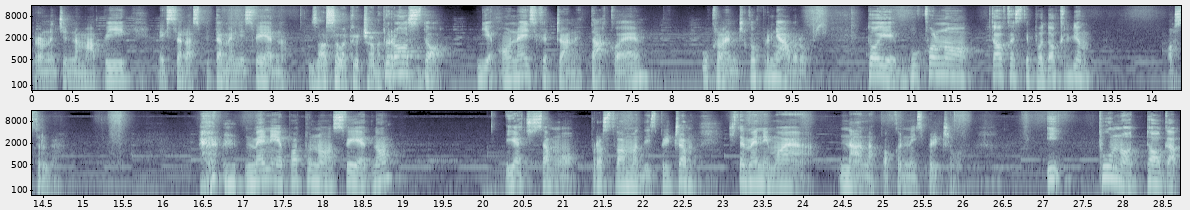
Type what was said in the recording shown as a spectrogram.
pronađe na mapi, nek se raspita, meni je sve jedno. Zasela Krečana. Prosto je ona iz Krčane, tako je, u Kaleničkom prnjavoru. To je bukvalno kao kad ste pod okriljom ostrga. Meni je potpuno sve jedno, ja ću samo prosto vama da ispričam što je meni moja nana pokojna ispričala. I puno toga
